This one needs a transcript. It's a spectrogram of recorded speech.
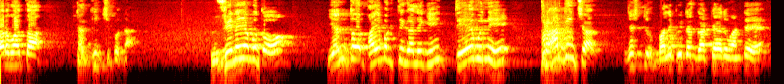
తర్వాత తగ్గించుకున్నారు. వినయముతో ఎంతో భయభక్తి కలిగి దేవుని ప్రార్థించారు. జస్ట్ బలిపీఠం కట్టారు అంటే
